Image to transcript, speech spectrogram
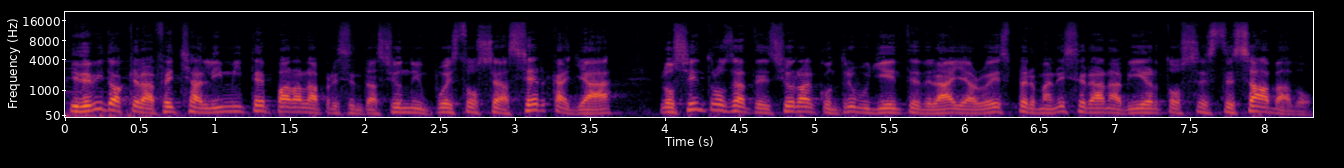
Y debido a que la fecha límite para la presentación de impuestos se acerca ya, los centros de atención al contribuyente del IRS permanecerán abiertos este sábado.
